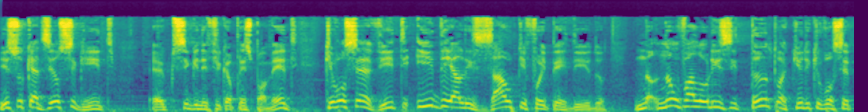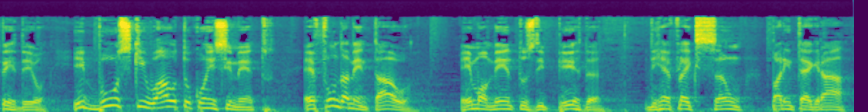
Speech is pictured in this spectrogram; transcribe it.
Isso quer dizer o seguinte: é, o que significa principalmente que você evite idealizar o que foi perdido. N não valorize tanto aquilo que você perdeu e busque o autoconhecimento. É fundamental, em momentos de perda, de reflexão, para integrar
